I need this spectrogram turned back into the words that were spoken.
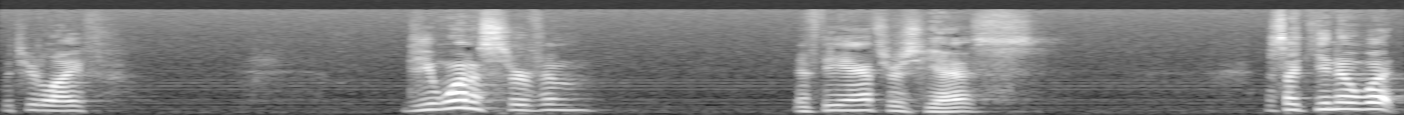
with your life? Do you want to serve him? If the answer is yes, it's like, you know what?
